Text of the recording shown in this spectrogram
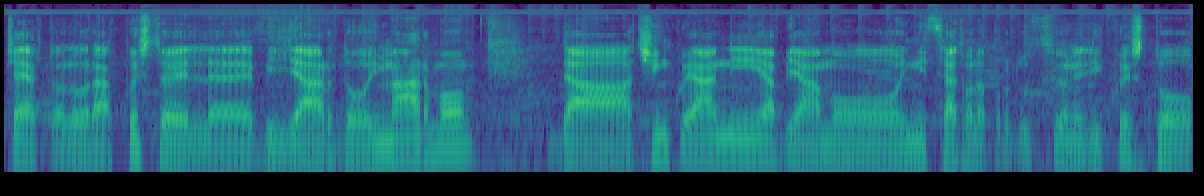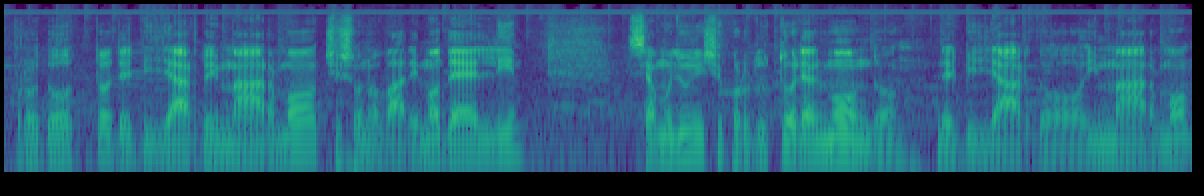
Certo, allora questo è il biliardo in marmo. Da cinque anni abbiamo iniziato la produzione di questo prodotto del biliardo in marmo, ci sono vari modelli. Siamo gli unici produttori al mondo del biliardo in marmo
